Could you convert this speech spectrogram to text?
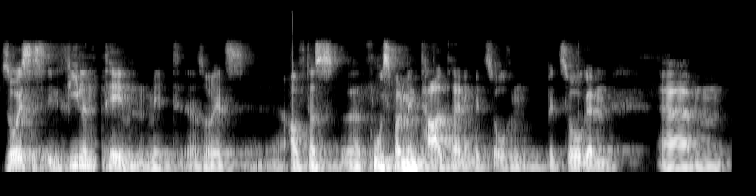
so ist es in vielen Themen mit, also jetzt äh, auf das äh, Fußball-Mentaltraining bezogen, bezogen ähm,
